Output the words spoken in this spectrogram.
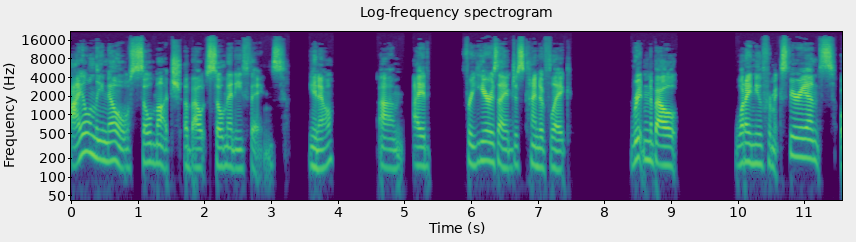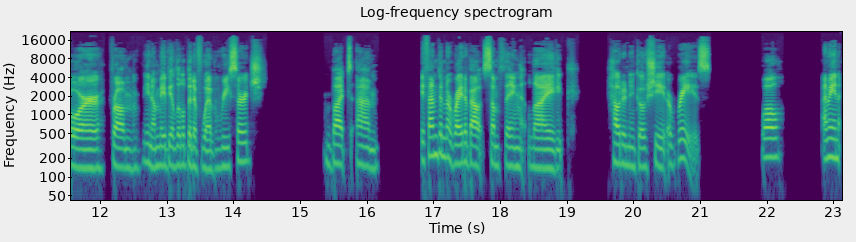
I only know so much about so many things. You know, um, I had for years I had just kind of like written about what I knew from experience or from, you know, maybe a little bit of web research. But um, if I'm going to write about something like how to negotiate a raise, well, I mean,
